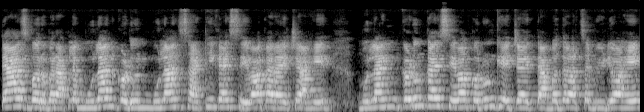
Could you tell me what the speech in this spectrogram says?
त्याचबरोबर आपल्या मुलांकडून मुलांसाठी काय सेवा करायच्या आहेत मुलांकडून काय सेवा करून घ्यायच्या आहेत त्याबद्दल आजचा व्हिडिओ आहे.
